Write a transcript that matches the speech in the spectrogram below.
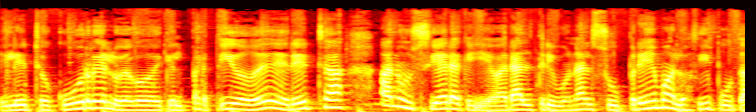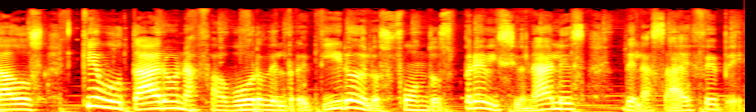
El hecho ocurre luego de que el partido de derecha anunciara que llevará al Tribunal Supremo a los diputados que votaron a favor del retiro de los fondos previsionales de las AFP.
